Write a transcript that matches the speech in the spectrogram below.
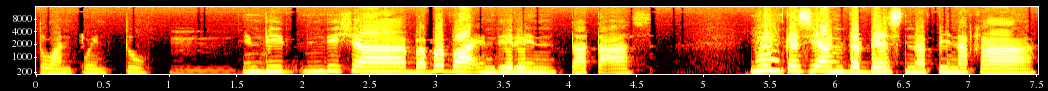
to 1.2. Hindi hindi siya bababa, hindi rin tataas. Yun kasi ang the best na pinaka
